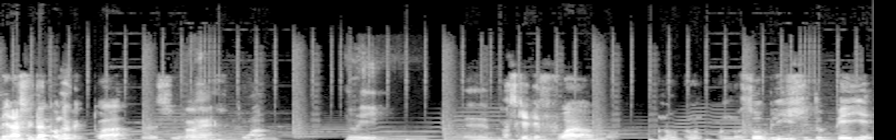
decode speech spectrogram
Mais là, je suis d'accord avec toi euh, sur ce point. Oui. Euh, parce que des fois, on, nous oblige de payer.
